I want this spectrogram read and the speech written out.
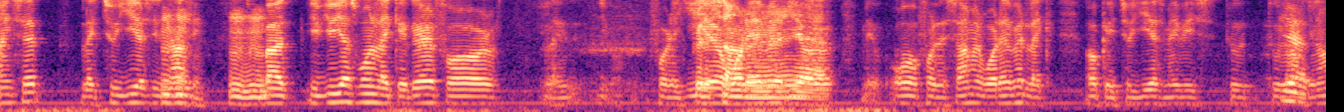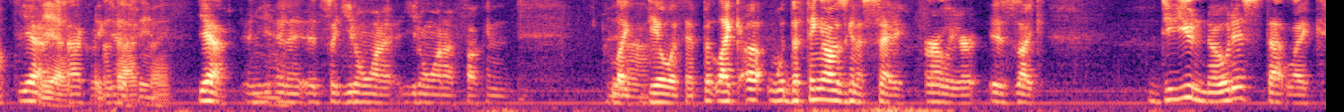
mindset, like two years is Mhm. nothing. hmm But if you just want like a girl for, like, you know, for a year the or summer, whatever, yeah. Or for the summer, whatever, like, okay, two years maybe it's too too long, Yeah, you know. yeah, yeah, exactly. That's the exactly. thing. Yeah, and you, Yeah. and it's like you don't want to you don't want to fucking like Yeah. deal with it. But like uh, the thing I was gonna say earlier is like do you notice that like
